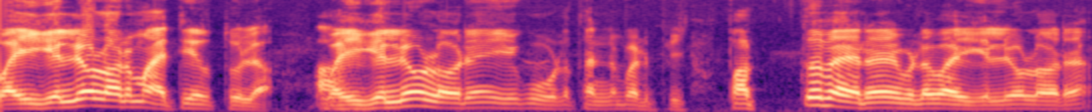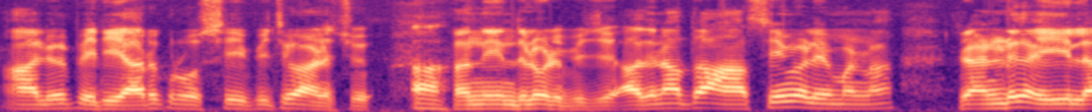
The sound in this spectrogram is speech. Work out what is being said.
വൈകല്യമുള്ളവരെ മാറ്റി നിർത്തൂല. വൈകല്യമുള്ളവരെ ഈ കൂടെ തന്നെ പഠിപ്പിച്ചു പത്ത് പേരെ ഇവിടെ വൈകല്യമുള്ളവരെ ആലുവ പെരിയാർ ക്രോസ് ചെയ്യിപ്പിച്ച് കാണിച്ചു. പഠിപ്പിച്ച്. അതിനകത്ത് ആസിയും വെളിമണ്ണ രണ്ട് കൈയില്ല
